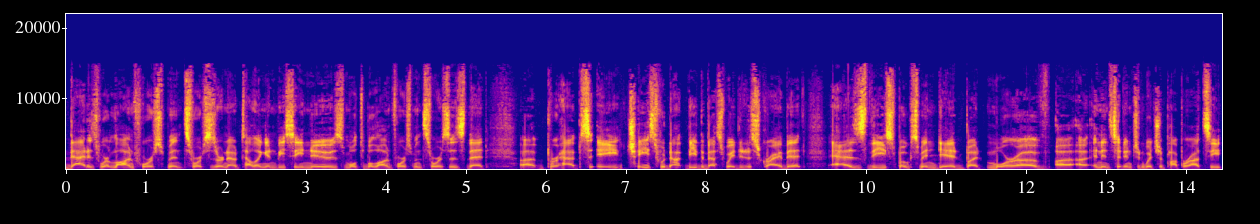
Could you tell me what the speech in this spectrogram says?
that is where law enforcement sources are now telling NBC News, multiple law enforcement sources, that uh, perhaps a chase would not be the best way to describe it, as the spokesman did, but more of uh, uh an incident in which the paparazzi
